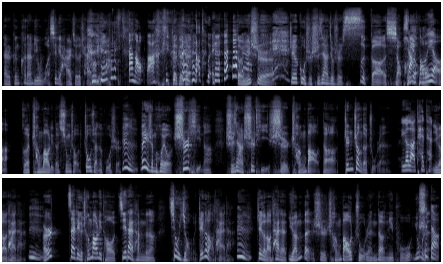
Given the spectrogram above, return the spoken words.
但是跟柯南比，我心里还是觉得差一点啊。大脑吧，对对对，大腿，等于是这个故事实际上就是四个小朋友小朋友，和城堡里的凶手周旋的故事。嗯为什么会有尸体呢？实际上，尸体是城堡的真正的主人，一个老太太，一个老太太。嗯而在这个城堡里头接待他们的呢，就有这个老太太。嗯，这个老太太原本是城堡主人的女仆佣人，是。的，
